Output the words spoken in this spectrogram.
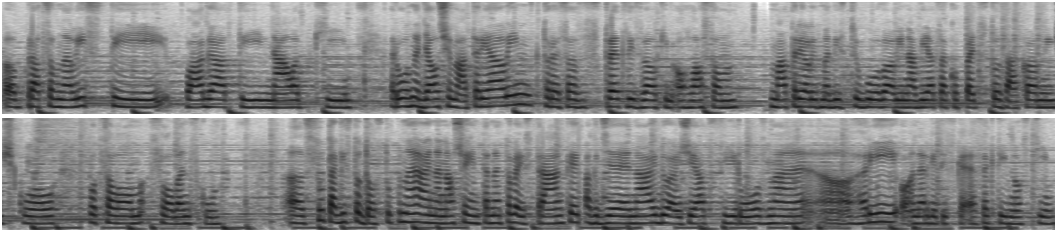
pracovné listy, plagáty, nálepky, rôzne ďalšie materiály, ktoré sa stretli s veľkým ohlasom. Materiály sme distribuovali na viac ako 500 základných škôl po celom Slovensku. E, sú takisto dostupné aj na našej internetovej stránke, kde nájdu aj žiaci rôzne e, hry o energetickej efektívnosti.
